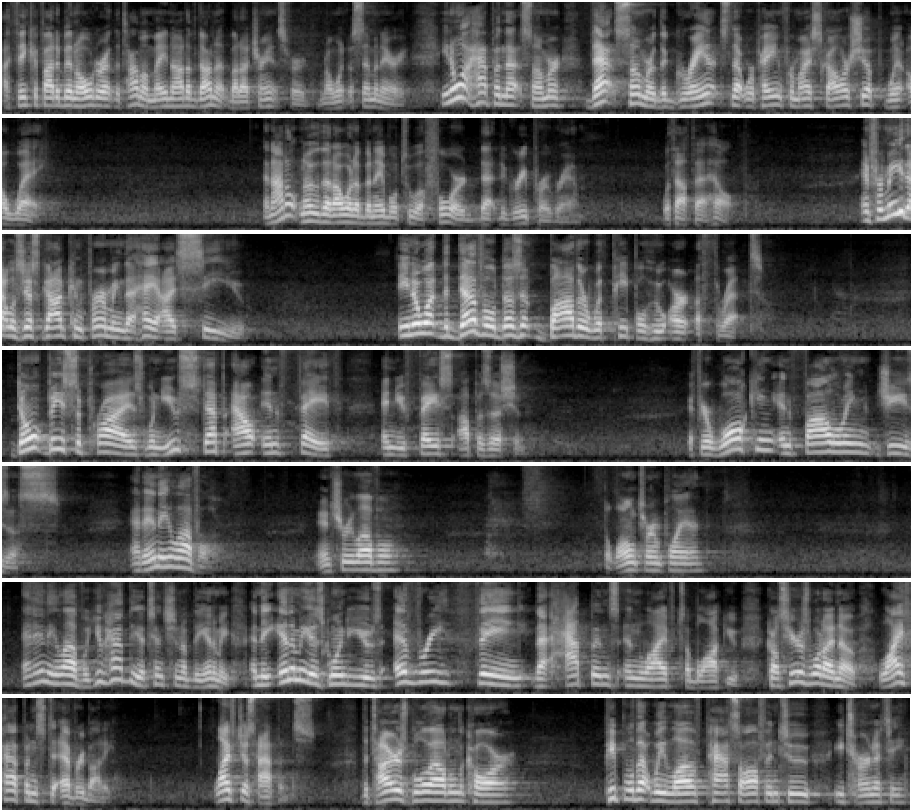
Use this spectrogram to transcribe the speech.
I think if I'd have been older at the time, I may not have done it, but I transferred and I went to seminary. You know what happened that summer? That summer, the grants that were paying for my scholarship went away. And I don't know that I would have been able to afford that degree program without that help. And for me, that was just God confirming that, hey, I see you. You know what? The devil doesn't bother with people who aren't a threat. Don't be surprised when you step out in faith and you face opposition. If you're walking and following Jesus at any level, entry level, the long term plan, at any level, you have the attention of the enemy. And the enemy is going to use everything that happens in life to block you. Because here's what I know life happens to everybody. Life just happens. The tires blow out on the car. People that we love pass off into eternity.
